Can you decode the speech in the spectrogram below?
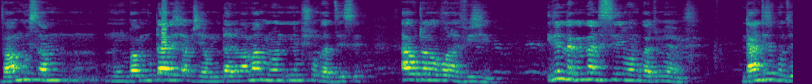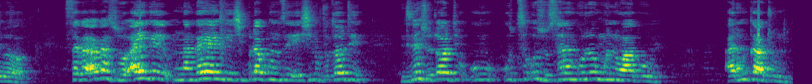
bva amusa mu- mumba mudare chamusha mudare mama nemushonga dzese akutanga kuona vision ini ndakanga ndisirimo mukati meyo ndandiri kunze pewa saka akazo ainge n'anga yainge ichibuda kunze ichinibvunza kuti ndine zvoda kuti uzotsanangurire umweni wako uyu ari mukati umu.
